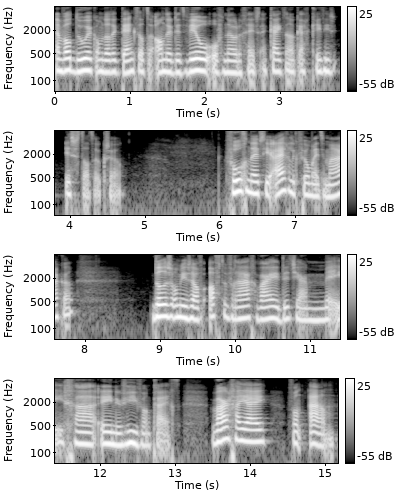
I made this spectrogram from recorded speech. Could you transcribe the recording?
En wat doe ik omdat ik denk dat de ander dit wil of nodig heeft? En kijk dan ook echt kritisch, is dat ook zo? Volgende heeft hier eigenlijk veel mee te maken. Dat is om jezelf af te vragen waar je dit jaar mega energie van krijgt. Waar ga jij van aan?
